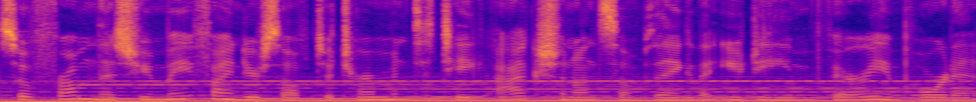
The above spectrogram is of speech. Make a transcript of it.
So, from this, you may find yourself determined to take action on something that you deem very important.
